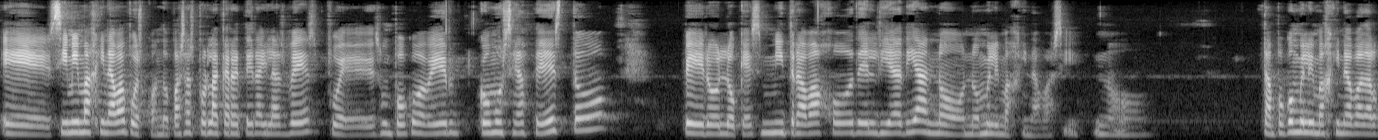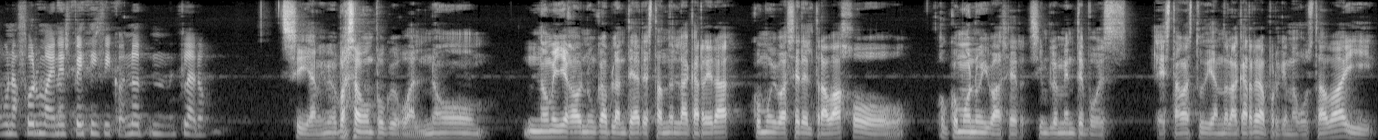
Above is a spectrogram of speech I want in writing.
eh, sí me imaginaba, pues cuando pasas por la carretera y las ves, pues un poco a ver cómo se hace esto, pero lo que es mi trabajo del día a día no, no me lo imaginaba así. No, tampoco me lo imaginaba de alguna forma en específico, no, claro. Sí, a mí me pasaba un poco igual. No, no me he llegado nunca a plantear, estando en la carrera, cómo iba a ser el trabajo o, o cómo no iba a ser. Simplemente, pues, estaba estudiando la carrera porque me gustaba y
